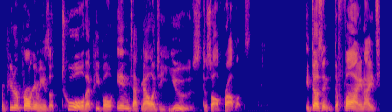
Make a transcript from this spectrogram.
Computer programming is a tool that people in technology use to solve problems. It doesn't define IT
